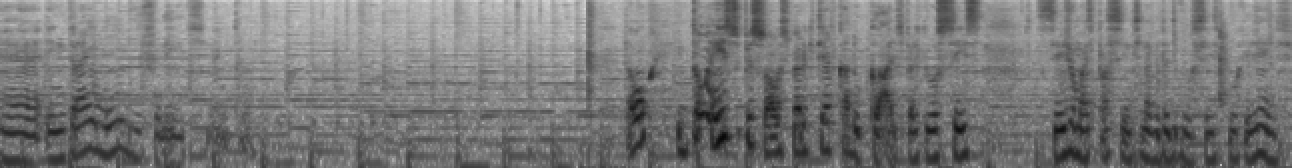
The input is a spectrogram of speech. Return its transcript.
é, entrar em um mundo diferente. Né? Então, bom? Então é isso, pessoal. Espero que tenha ficado claro. Espero que vocês sejam mais pacientes na vida de vocês. Porque, gente,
